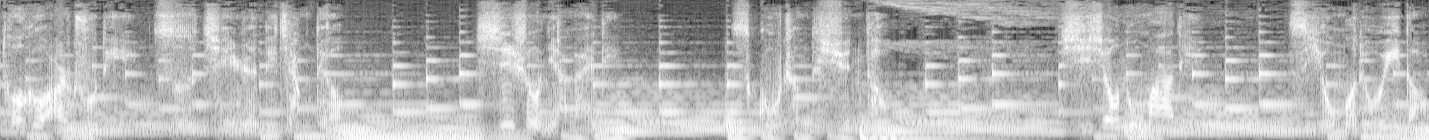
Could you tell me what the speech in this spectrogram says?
脱口而出的是秦人的腔调，信手拈来的是古城的熏陶，嬉笑怒骂的。是幽默的味道，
